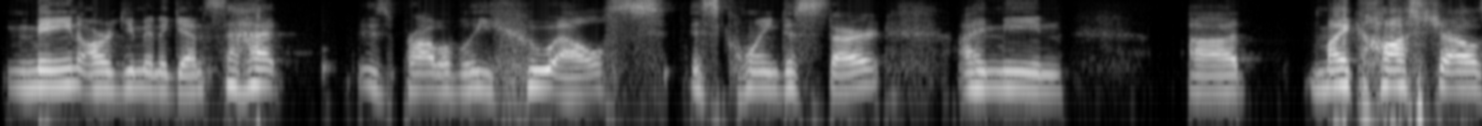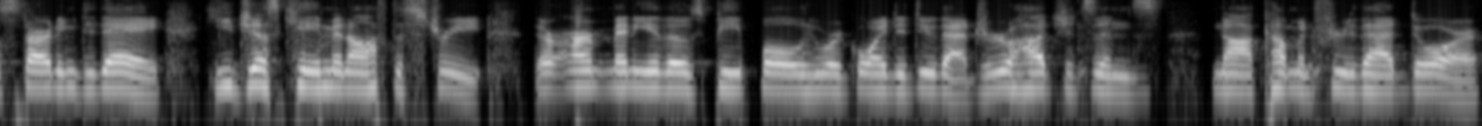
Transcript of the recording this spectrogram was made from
main argument against that is probably who else is going to start. I mean, uh, Mike Hauschild starting today. He just came in off the street. There aren't many of those people who are going to do that. Drew Hutchison's not coming through that door.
